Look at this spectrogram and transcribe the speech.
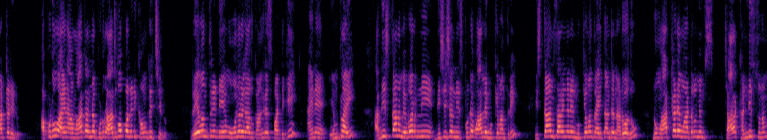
మాట్లాడిండు. అప్పుడు ఆయన ఆ మాట అన్నప్పుడు రాజగోపాల్ రెడ్డి కౌంటర్ ఇచ్చిండు. రేవంత్ రెడ్డి ఏం ఓనర్ కాదు కాంగ్రెస్ పార్టీకి ఆయన ఎంప్లాయీ అధిష్టానం ఎవరిని డిసిషన్ తీసుకుంటే వాళ్ళే ముఖ్యమంత్రి. ఇష్టానుసారంగా నేను ముఖ్యమంత్రి అవుతా అంటే నడవదు. నువ్వు మాట్లాడే మాటలు మేము చాలా ఖండిస్తున్నాం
